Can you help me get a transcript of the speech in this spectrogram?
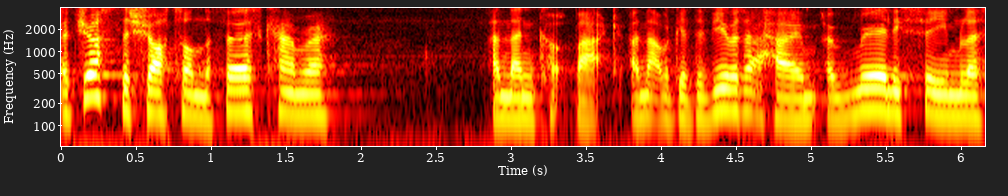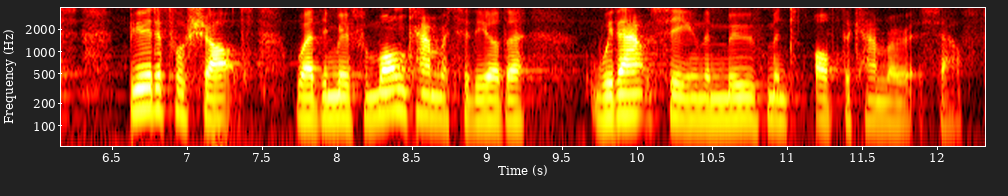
adjust the shot on the first camera, and then cut back. And that would give the viewers at home a really seamless, beautiful shot where they move from one camera to the other without seeing the movement of the camera itself.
